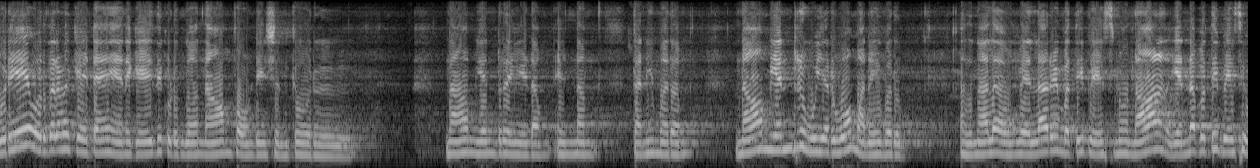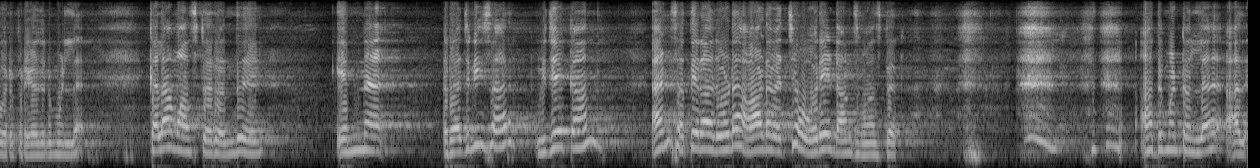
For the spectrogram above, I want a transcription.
ஒரே ஒரு தடவை கேட்டேன் எனக்கு எழுதி கொடுங்க. நாம் ஃபவுண்டேஷனுக்கு ஒரு நாம் என்ற இடம் எண்ணம் தனிமரம் நாம் என்று உயர்வோம் அனைவரும். அதனால அவங்க எல்லாரையும் பற்றி பேசணும். நான் என்னை பற்றி பேசி ஒரு பிரயோஜனமும் இல்லை. கலா மாஸ்டர் வந்து என்ன ரஜினி சார் விஜயகாந்த் அண்ட் சத்யராஜோட ஆட வச்ச ஒரே டான்ஸ் மாஸ்டர் அது மட்டும் இல்லை அது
